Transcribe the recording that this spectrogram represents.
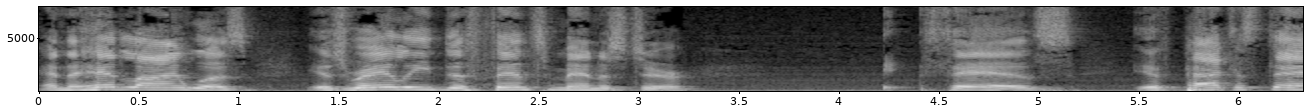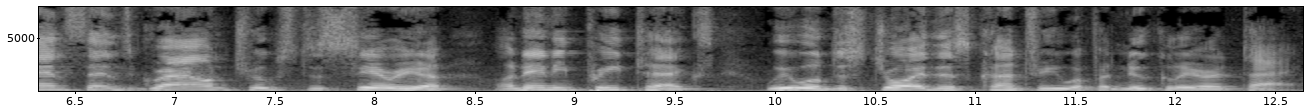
and the headline was Israeli Defense Minister says if Pakistan sends ground troops to Syria on any pretext, we will destroy this country with a nuclear attack.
